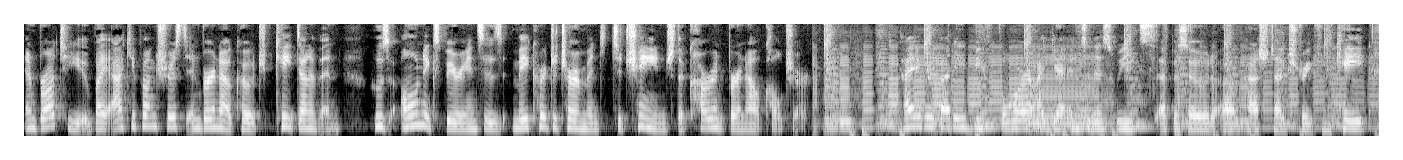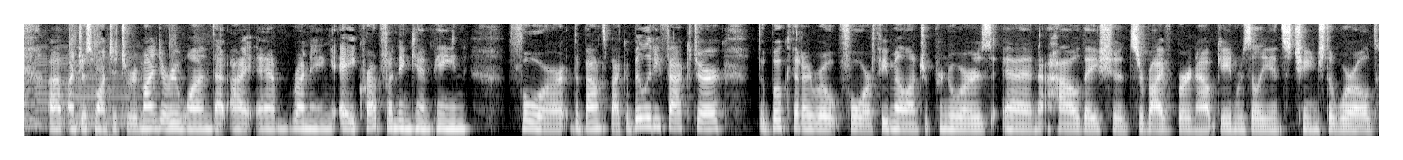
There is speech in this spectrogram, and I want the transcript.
and brought to you by acupuncturist and burnout coach Cait Donovan, whose own experiences make her determined to change the current burnout culture. Hi, everybody. Before I get into this week's episode of hashtag Straight from Cait, um, I just wanted to remind everyone that I am running a crowdfunding campaign for the Bounce Back Ability Factor, the book that I wrote for female entrepreneurs and how they should survive burnout, gain resilience, change the world,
